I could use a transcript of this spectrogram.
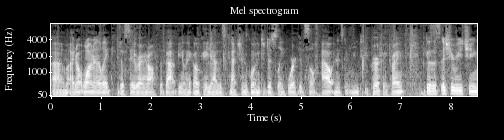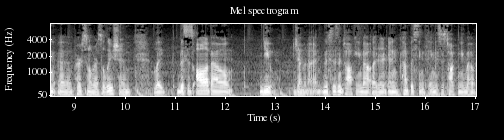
Um, I don't want to like just say right off the bat being like, okay, yeah, this connection is going to just like work itself out and it's going to need to be perfect, right? Because this issue reaching a personal resolution, like this is all about you, Gemini. This isn't talking about an, an, encompassing thing. This is talking about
